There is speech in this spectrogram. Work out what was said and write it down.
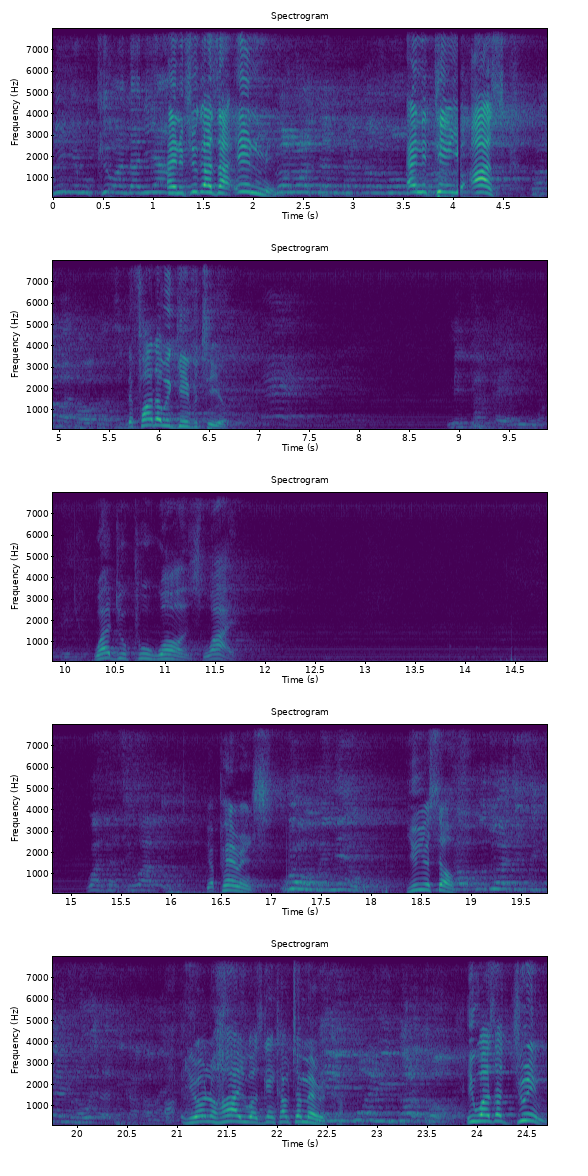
nyinyi mkiwa ndani yangu and if you guys are in me, anything you ask, the Father will give it to you. mipaka ya nini wapendwa Why do you put walls? Why? Your parents, you yourself, kujua jinsi gani unaweza fika hapa you don't know how you was going to come to America. ilikuwa ni ndoto It was a dream,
